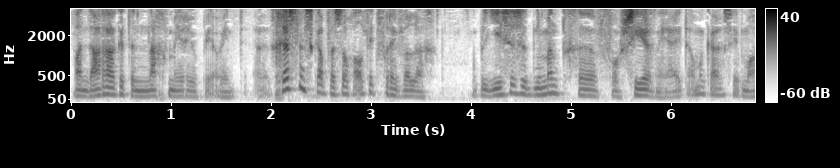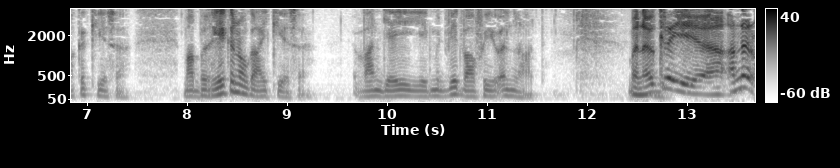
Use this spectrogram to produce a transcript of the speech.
want dan raak dit 'n nagmerrie op die ount. Uh, Christendom was nog altyd vrywillig Op Jesus het niemand geforseer nie. Hy het almekaar gesê maak 'n keuse. Maar bereken ook daai keuse want jy jy moet weet waarvoor jy inlaat. Maar nou kry jy 'n ander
